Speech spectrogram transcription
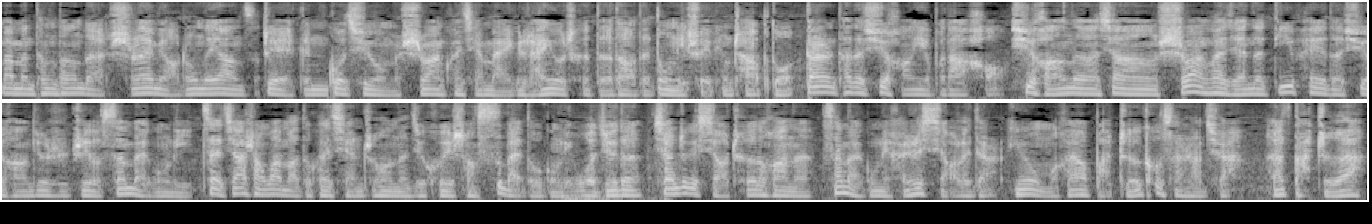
慢慢腾腾的十来秒钟的样子，这也跟过去我们十万块钱买一个燃油车得到的动力水平差不多。当然，它的续航也不大好。续航呢，像十万块钱的低配的续航就是只有三百公里，再加上万把多块钱之后呢，就会上四百多公里。我觉得像这个小车的话呢，三百公里还是小了点，因为我们还要把折扣算上去啊，还要打折啊。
